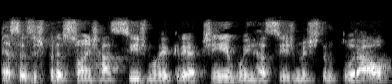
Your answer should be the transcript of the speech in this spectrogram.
Essas expressões racismo recreativo e racismo estrutural,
